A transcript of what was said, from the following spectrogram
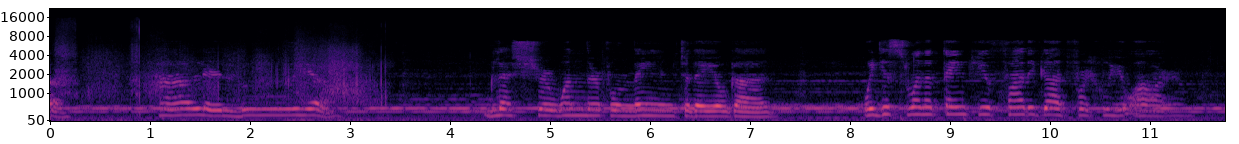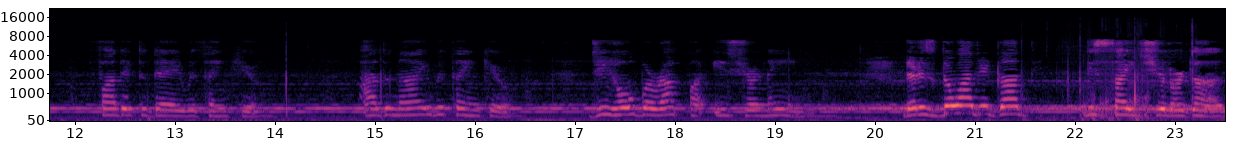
Hallelujah. Hallelujah. Bless your wonderful name today, O God. We just want to thank you, Father God, for who you are. Father, today we thank you. Adonai, we thank you. Jehovah Rapha is your name. There is no other God besides you, Lord God.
